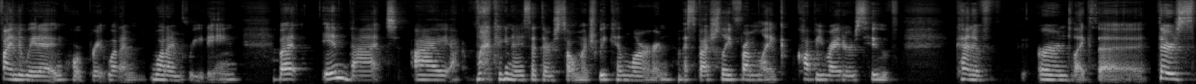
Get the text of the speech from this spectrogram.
find a way to incorporate what i'm what i'm reading but in that i recognize that there's so much we can learn especially from like copywriters who've kind of earned like the there's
